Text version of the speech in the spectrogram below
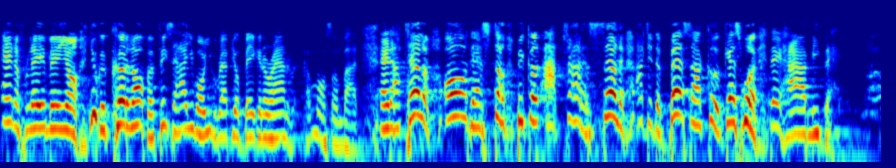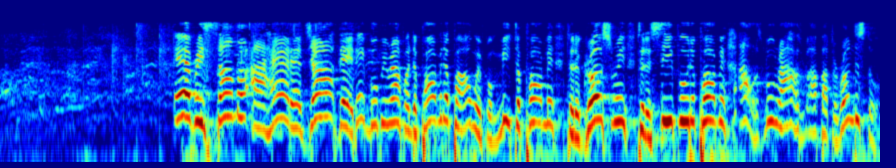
and a filet mignon. You can cut it off and fix it how you want. You can wrap your bacon around it. Come on, somebody. And I tell them all that stuff because I try to sell it. I did the best I could. Guess what? They hired me back. Every summer I had a job there. They moved me around from department to department. I went from meat department to the grocery to the seafood department. I was moving around. I was about to run the store.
